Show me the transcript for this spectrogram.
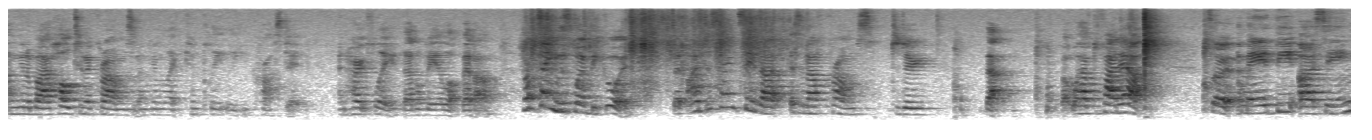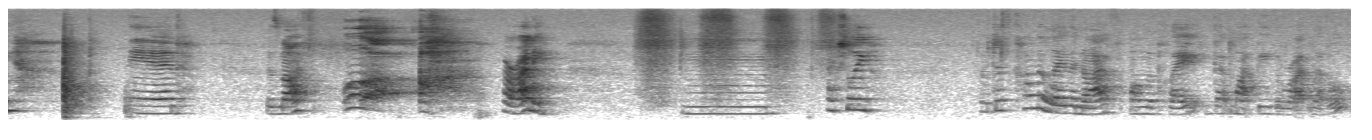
I'm to buy a whole tin of crumbs and I'm to like completely encrust it and hopefully that'll be a lot better. I'm not saying this won't be good, but I just don't see that as enough crumbs to do that. But we'll have to find out. So I made the icing and there's a knife. Alrighty. Mm, actually, I just kind of lay the knife on the plate, that might be the right level.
